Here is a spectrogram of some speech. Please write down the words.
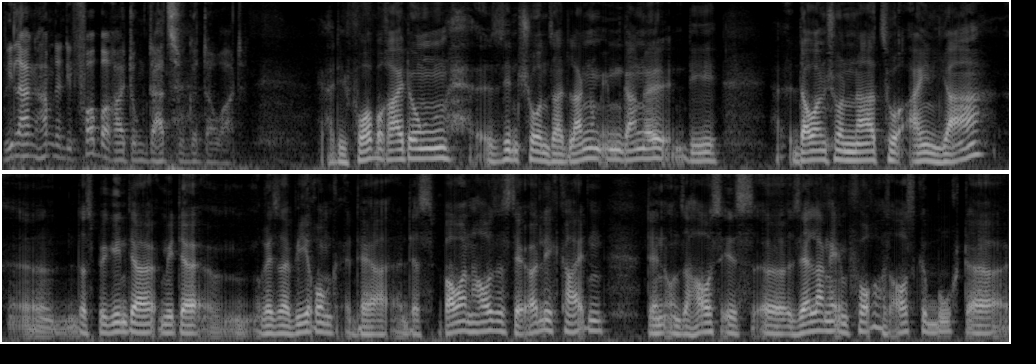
Wie lange haben denn die Vorbereitungen dazu gedauert? Ja, die Vorbereitungen sind schon seit langem im Gange. Die dauern schon nahezu ein Jahr. Äh, das beginnt ja mit der ähm, Reservierung der, des Bauernhauses, der Örtlichkeiten, denn unser Haus ist äh, sehr lange im Voraus ausgebucht. Da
